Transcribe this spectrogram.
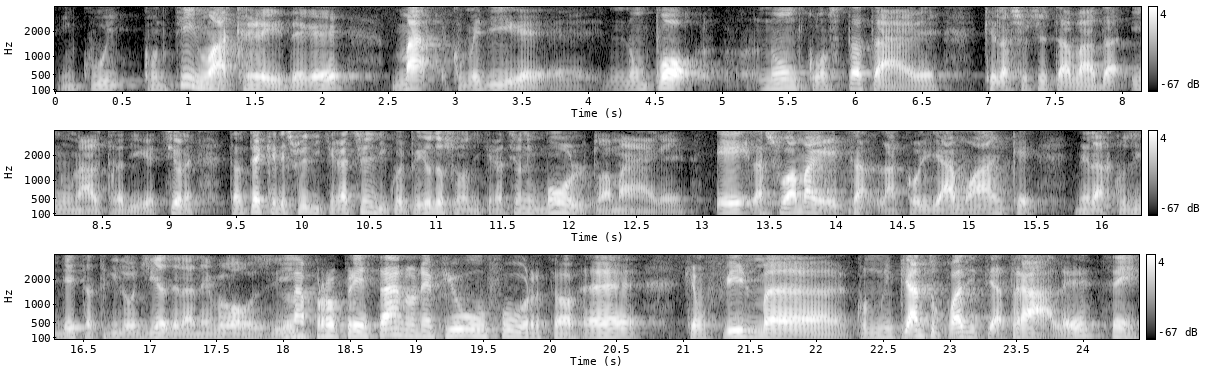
in cui continua a credere, ma come dire, eh, non può non constatare che la società vada in un'altra direzione. Tant'è che le sue dichiarazioni di quel periodo sono dichiarazioni molto amare e la sua amarezza la cogliamo anche nella cosiddetta trilogia della nevrosi. La proprietà non è più un furto. eh, che è un film eh, con un impianto quasi teatrale. Sì,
